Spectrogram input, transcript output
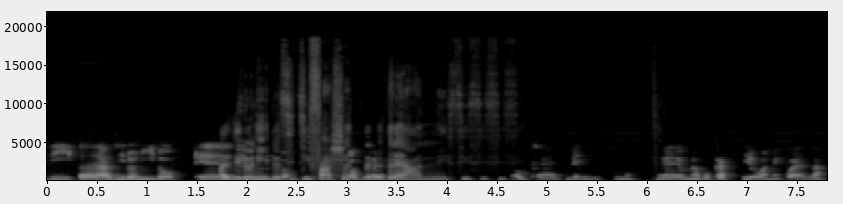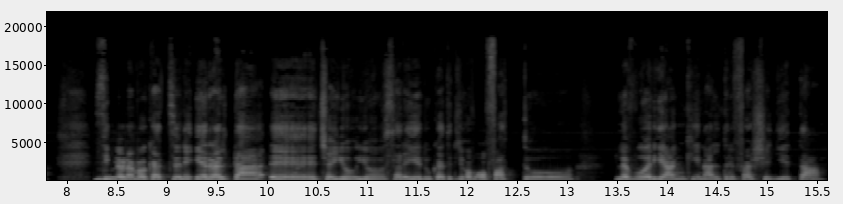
di eh, asilo nido. Eh, asilo nido, sì, sì, fascia okay. 0-3 anni, sì, sì, sì, sì. Ok, bellissimo. È una vocazione quella. Sì, è una vocazione. In realtà, eh, cioè io, io, sarei educatrice, ho, ho fatto lavori anche in altre fasce di età,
